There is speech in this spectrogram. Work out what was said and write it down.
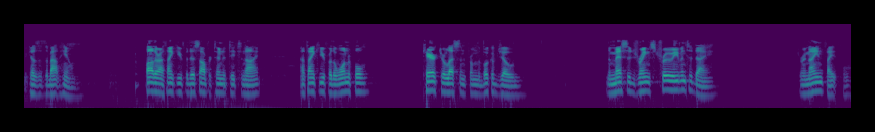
Because it's about Him. Father, I thank you for this opportunity tonight. I thank you for the wonderful character lesson from the book of Job. The message rings true even today to remain faithful,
